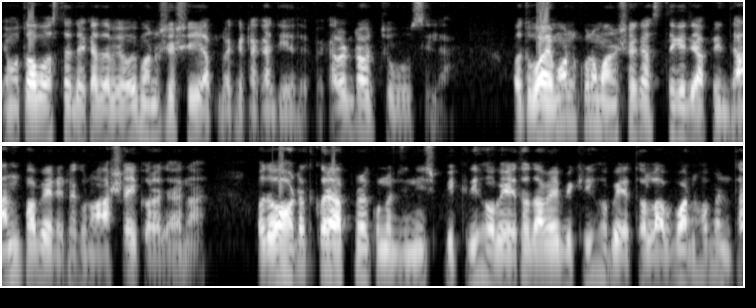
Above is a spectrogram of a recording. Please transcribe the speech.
এমতো অবস্থায় দেখা যাবে ওই মানুষের সেই আপনাকে টাকা দিয়ে দেবে। কারণটা হচ্ছে উসিলা অথবা এমন কোনো মানুষের কাছ থেকে যে আপনি দান পাবেন, এটা কোনো আশাই করা যায় না। অথবা হঠাৎ করে আপনার কোনো জিনিস বিক্রি হবে, এত দামে বিক্রি হবে, এত লাভবান হবেন তা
